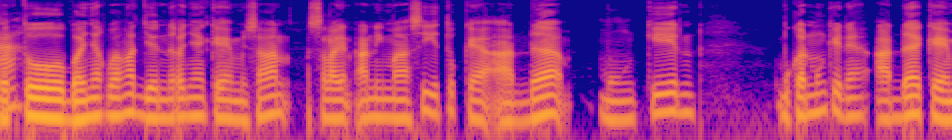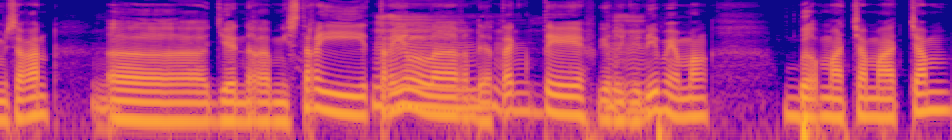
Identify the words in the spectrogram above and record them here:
betul banyak banget genrenya kayak misalkan selain animasi itu kayak ada mungkin bukan mungkin ya ada kayak misalkan Hmm. eh genre misteri thriller Mm-mm, detektif gitu. Jadi memang bermacam-macam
